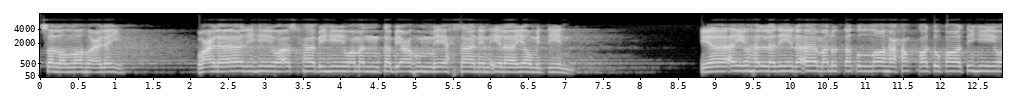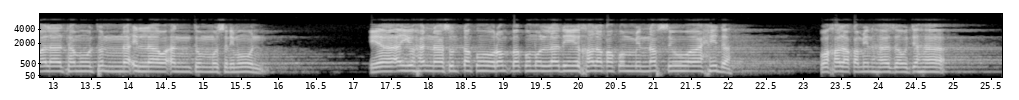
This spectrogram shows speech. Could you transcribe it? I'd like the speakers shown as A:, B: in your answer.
A: صلى الله عليه وعلى آله وأصحابه ومن تبعهم بإحسان إلى يوم الدين. يا أيها الذين آمنوا اتقوا الله حق تقاته ولا تموتن إلا وأنتم مسلمون. يا أيها الناس اتقوا ربكم الذي خلقكم من نفس واحدة وخلق منها زوجها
